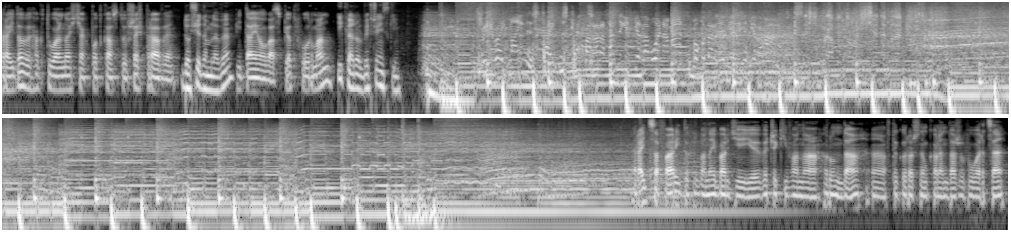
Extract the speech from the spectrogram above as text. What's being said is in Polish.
W rajdowych aktualnościach podcastu 6 prawy do 7 lewy witają Was Piotr Furman i Karol Wiechczyński. Three right minus, Titans Raid Safari to chyba najbardziej wyczekiwana runda e, w tegorocznym kalendarzu WRC. E,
